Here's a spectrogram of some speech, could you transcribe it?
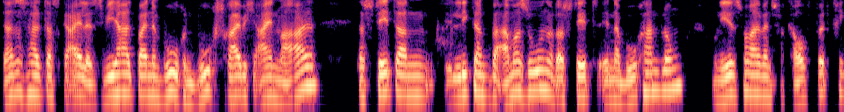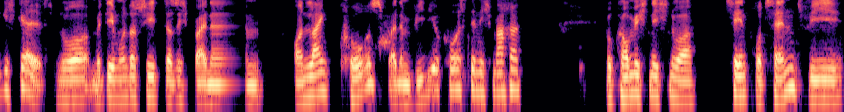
Das ist halt das Geile. Es ist wie halt bei einem Buch. Ein Buch schreibe ich einmal, das steht dann, liegt dann bei Amazon oder steht in der Buchhandlung und jedes Mal, wenn es verkauft wird, kriege ich Geld. Nur mit dem Unterschied, dass ich bei einem Online-Kurs, bei einem Videokurs, den ich mache, bekomme ich nicht nur zehn Prozent, wie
